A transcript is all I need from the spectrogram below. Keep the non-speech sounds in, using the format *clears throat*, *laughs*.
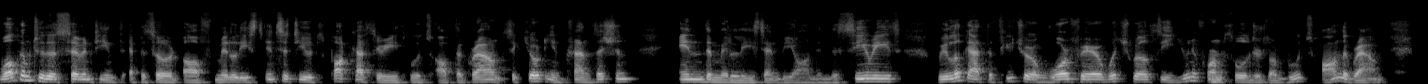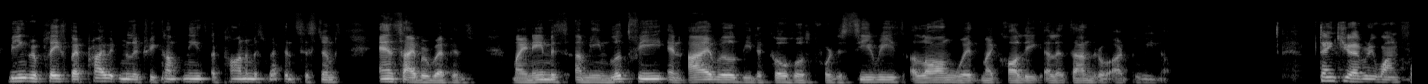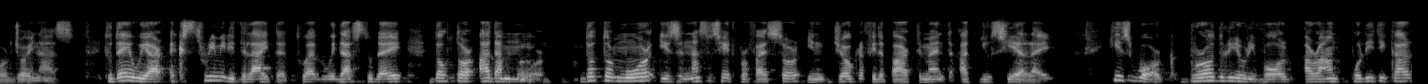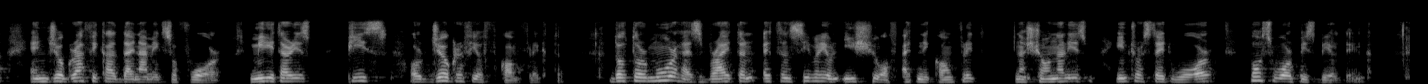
Welcome to the 17th episode of Middle East Institute's podcast series, Boots off the Ground Security and Transition in the Middle East and Beyond. In this series, we look at the future of warfare, which will see uniformed soldiers or boots on the ground being replaced by private military companies, autonomous weapon systems, and cyber weapons. My name is Ameem Lutfi, and I will be the co host for the series along with my colleague Alessandro Arduino. Thank you everyone for joining us. Today we are extremely delighted to have with us today Dr. Adam Moore. Dr. Moore is an associate professor in geography department at UCLA. His work broadly revolves around political and geographical dynamics of war, militarism, peace, or geography of conflict. Dr. Moore has written extensively on issue of ethnic conflict, nationalism, interstate war, post-war peace building.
